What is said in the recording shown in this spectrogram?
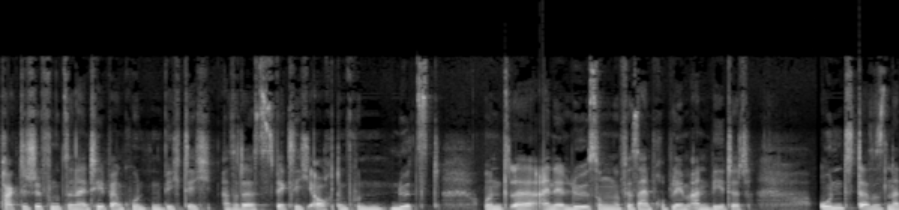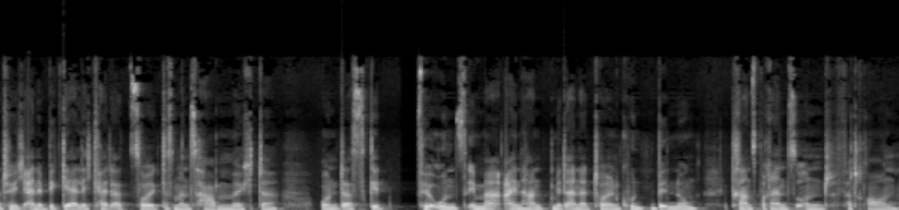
praktische Funktionalität beim Kunden wichtig. Also dass es wirklich auch dem Kunden nützt und äh, eine Lösung für sein Problem anbietet. Und dass es natürlich eine Begehrlichkeit erzeugt, dass man es haben möchte. Und das geht für uns immer einhand mit einer tollen Kundenbindung, Transparenz und Vertrauen.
